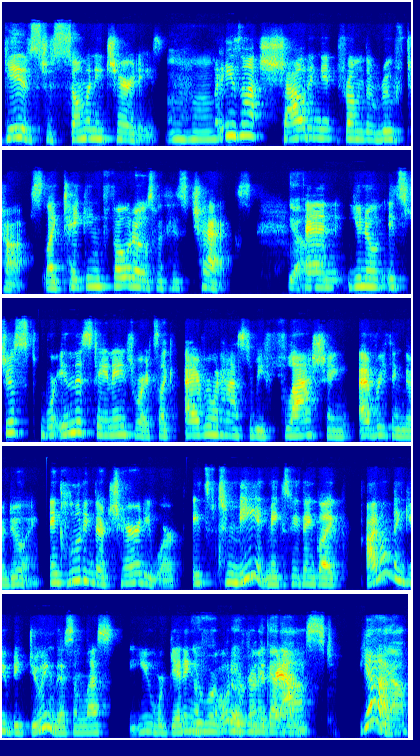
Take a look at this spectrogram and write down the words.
gives to so many charities, mm-hmm. but he's not shouting it from the rooftops, like taking photos with his checks. Yeah. And, you know, it's just, we're in this day and age where it's like everyone has to be flashing everything they're doing, including their charity work. It's to me, it makes me think like, I don't think you'd be doing this unless you were getting you a were, photo. You're going to get band. asked. Yeah. yeah.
